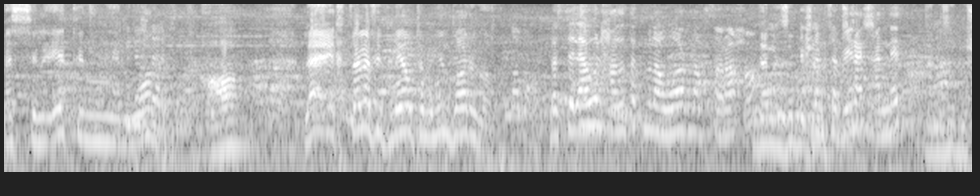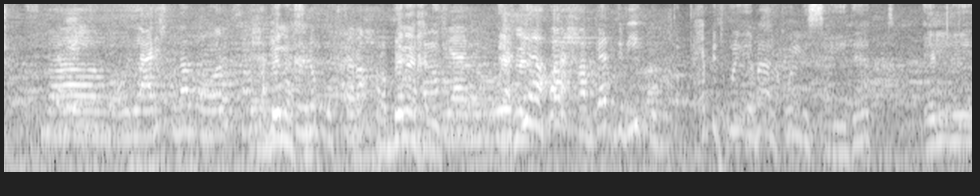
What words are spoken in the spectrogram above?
بس لقيت إن الوضع آه. لا اختلفت 180 درجة. بس الأول حضرتك منورنا بصراحة. ده أنا زيد إحنا بشرف متابعينك على النت. ده أنا ف- والعريش كلها منورة بصراحة ربنا. كلكم بصراحة. ربنا يخليك. يعني إحنا- وفيها فرحة بجد بيكم. تحبي تقولي إيه بقى لكل السيدات اللي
